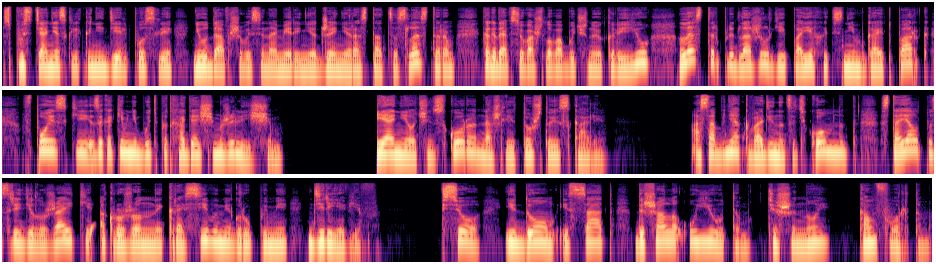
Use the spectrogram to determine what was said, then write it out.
Спустя несколько недель после неудавшегося намерения Дженни расстаться с Лестером, когда все вошло в обычную колею, Лестер предложил ей поехать с ним в Гайд-парк в поиске за каким-нибудь подходящим жилищем. И они очень скоро нашли то, что искали. Особняк в одиннадцать комнат стоял посреди лужайки, окруженный красивыми группами деревьев. Все, и дом, и сад дышало уютом, тишиной, комфортом.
